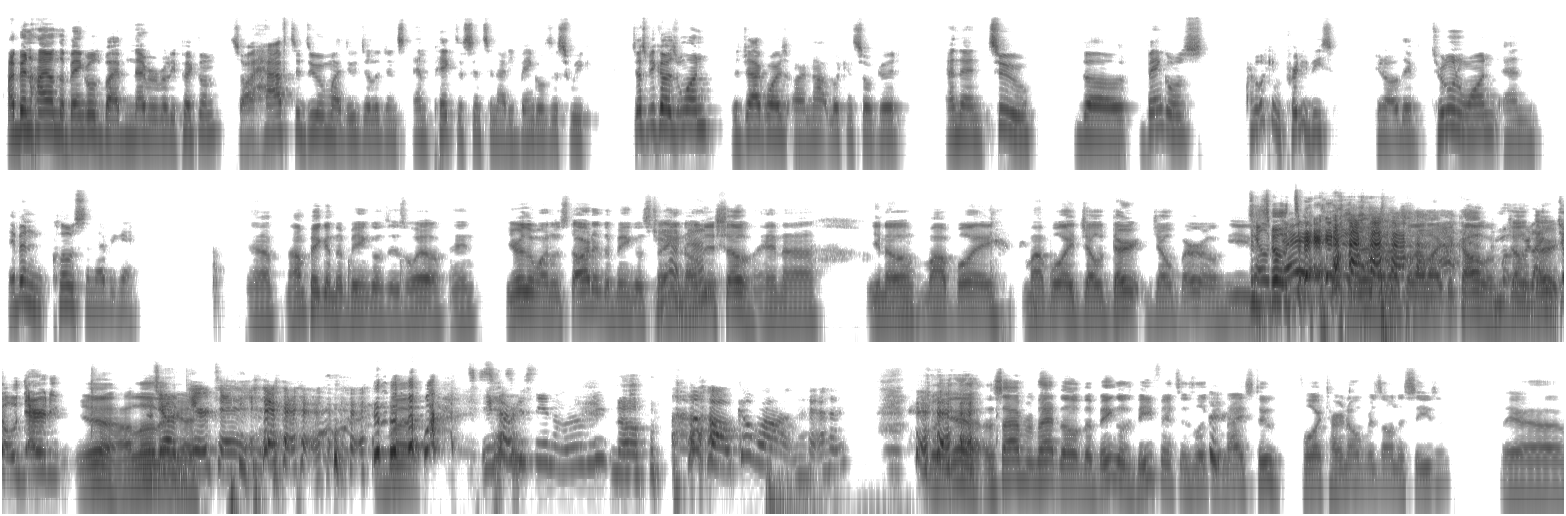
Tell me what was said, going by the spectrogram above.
I've been high on the Bengals, but I've never really picked them. So I have to do my due diligence and pick the Cincinnati Bengals this week. Just because one, the Jaguars are not looking so good. And then two, the Bengals are looking pretty decent. You know, they've two and one and they've been close in every game. yeah, I'm picking the Bengals as well, and you're the one who started the Bengals Yeah, train man. on this show, and uh, you know my boy, my boy Joe Dirt, Joe Burrow. He's Joe Joe Dirt. Dirt. yeah, that's what I like to call him, We're Joe like, Dirt. Joe Dirty. Yeah, I love Joe that guy. Dirty. But you never seen the movie? No. Oh, come on, man. but yeah, aside from that though, the Bengals defense is looking nice too. Four turnovers on the season. They're uh,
